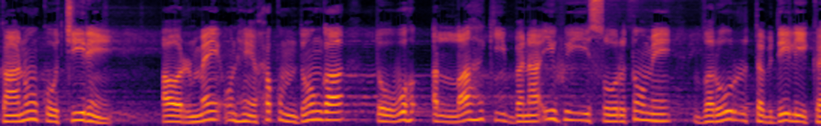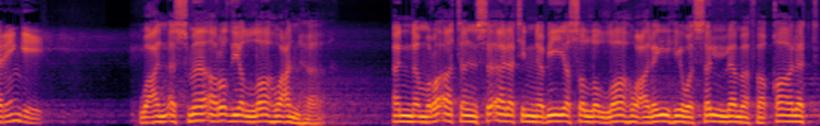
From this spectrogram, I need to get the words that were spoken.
کانوں کو چیریں اور میں انہیں حکم دوں گا تو وہ اللہ کی بنائی ہوئی صورتوں میں ضرور تبدیلی کریں گے۔ وعن أسماء رضي الله عنها أن امرأة سألت النبي صلى الله عليه وسلم فقالت،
